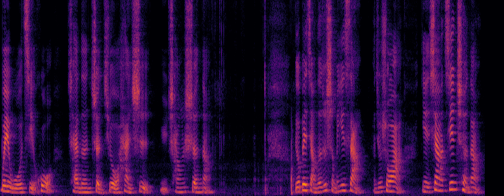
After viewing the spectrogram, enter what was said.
为我解惑，才能拯救汉室与苍生呐。刘备讲的是什么意思啊？就说啊，眼下奸臣啊，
